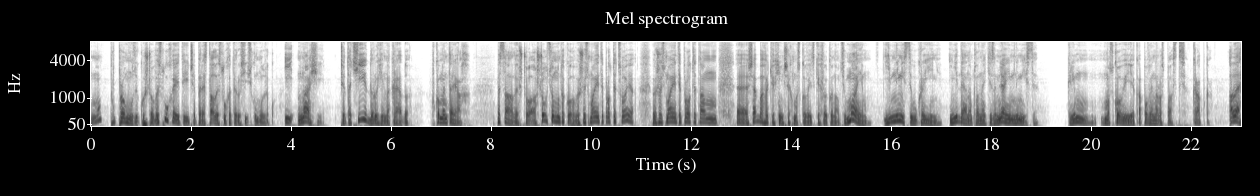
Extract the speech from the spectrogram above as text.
ну, про, музику, що ви слухаєте, і чи перестали слухати російську музику. І наші читачі, дорогі на кредо, в коментарях писали, що а що в цьому такого? Ви щось маєте проти Цоя? Ви щось маєте проти там е, ще багатьох інших московицьких виконавців? Маємо. Їм не місце в Україні. І ніде на планеті Земля їм не місце. Крім Московії, яка повинна розпастися. Крапка. Але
